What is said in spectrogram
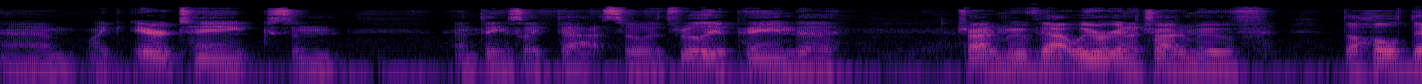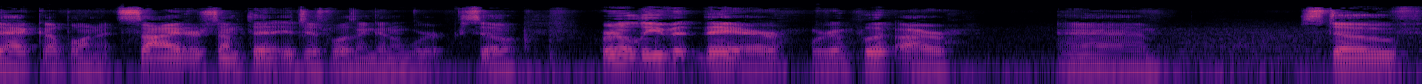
um, like air tanks and, and things like that. So it's really a pain to try to move that. We were gonna try to move the whole deck up on its side or something. It just wasn't gonna work. So we're gonna leave it there. We're gonna put our um, stove,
